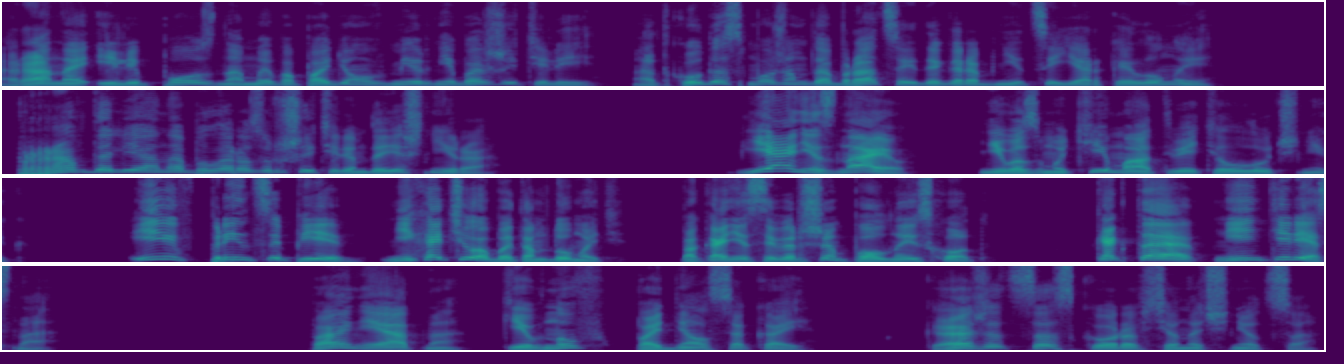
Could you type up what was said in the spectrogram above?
Рано или поздно мы попадем в мир небожителей, откуда сможем добраться и до гробницы яркой луны. Правда ли она была разрушителем Даешнира? Я не знаю, невозмутимо ответил лучник. И, в принципе, не хочу об этом думать, пока не совершим полный исход. Как-то неинтересно. Понятно. Кивнув, поднялся Кай. Кажется, скоро все начнется.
